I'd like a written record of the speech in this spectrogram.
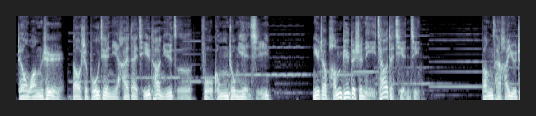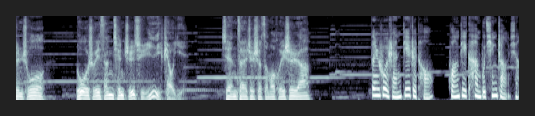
朕往日倒是不见你还带其他女子赴宫中宴席，你这旁边的是哪家的千金？方才还与朕说，弱水三千只取一瓢饮，现在这是怎么回事啊？温若然低着头，皇帝看不清长相。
